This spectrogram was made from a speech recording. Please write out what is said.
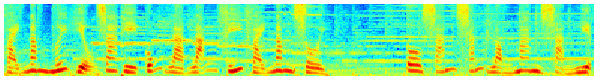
vài năm mới hiểu ra thì cũng là lãng phí vài năm rồi. Tô sán sắn lòng mang sản nghiệp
